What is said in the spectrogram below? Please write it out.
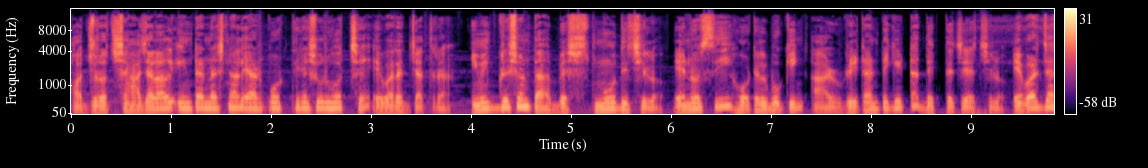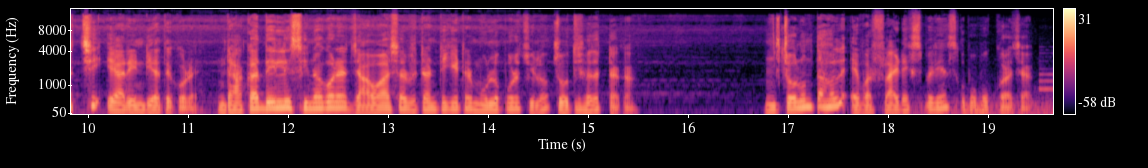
হজরত শাহজালাল ইন্টারন্যাশনাল এয়ারপোর্ট থেকে শুরু হচ্ছে এবারের যাত্রা। ইমিগ্রেশনটা বেশ স্মুথই ছিল। এনওসি, হোটেল বুকিং আর রিটার্ন টিকিটটা দেখতে চেয়েছিল। এবার যাচ্ছি এয়ার ইন্ডিয়াতে করে। ঢাকা, দিল্লি, শ্রীনগরের যাওয়া আসার রিটার্ন টিকিটের মূল্য পড়েছিল চৌত্রিশ হাজার টাকা। চলুন তাহলে এবার ফ্লাইট এক্সপিরিয়েন্স উপভোগ করা যাক।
